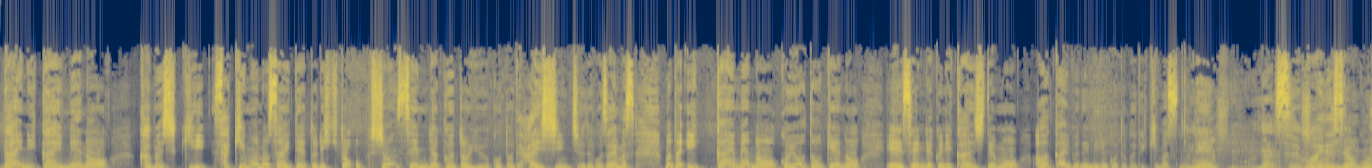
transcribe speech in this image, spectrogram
第2回目の株式先物最低取引とオプション戦略ということで配信中でございます。また1回目の雇用統計の、えー戦略に関してもアーカイブで見ることができますので、すすごいですよ、これ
